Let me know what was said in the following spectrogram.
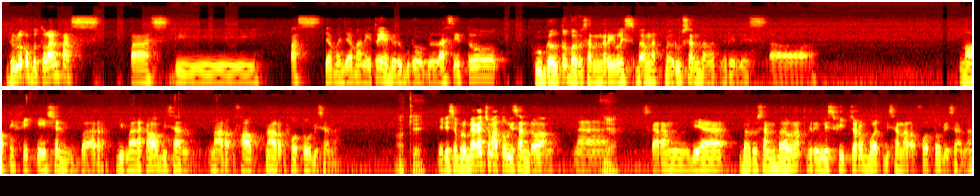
dulu kebetulan pas pas di pas zaman-zaman itu ya 2012 itu Google tuh barusan ngerilis banget, barusan banget ngerilis uh, notification bar di mana kamu bisa naruh naruh foto di sana. Oke. Okay. Jadi sebelumnya kan cuma tulisan doang. Nah, yeah. sekarang dia barusan banget ngerilis feature buat bisa naruh foto di sana.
